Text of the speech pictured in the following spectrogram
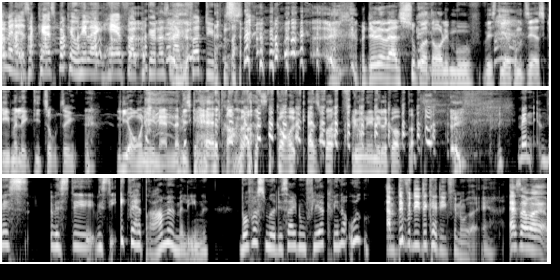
Ah, men altså, Kasper kan jo heller ikke have, at folk begynder at snakke for dybt. Men det ville være et super dårligt move, hvis de havde kommet til at skemalægge de to ting lige oven i hinanden, at vi skal have alt drama, og så kommer Kasper flyvende i en helikopter. Men hvis, hvis, de, hvis de ikke vil have drama, Malene, hvorfor smider de så ikke nogle flere kvinder ud? Jamen, det er fordi, det kan de ikke finde ud af. Altså,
